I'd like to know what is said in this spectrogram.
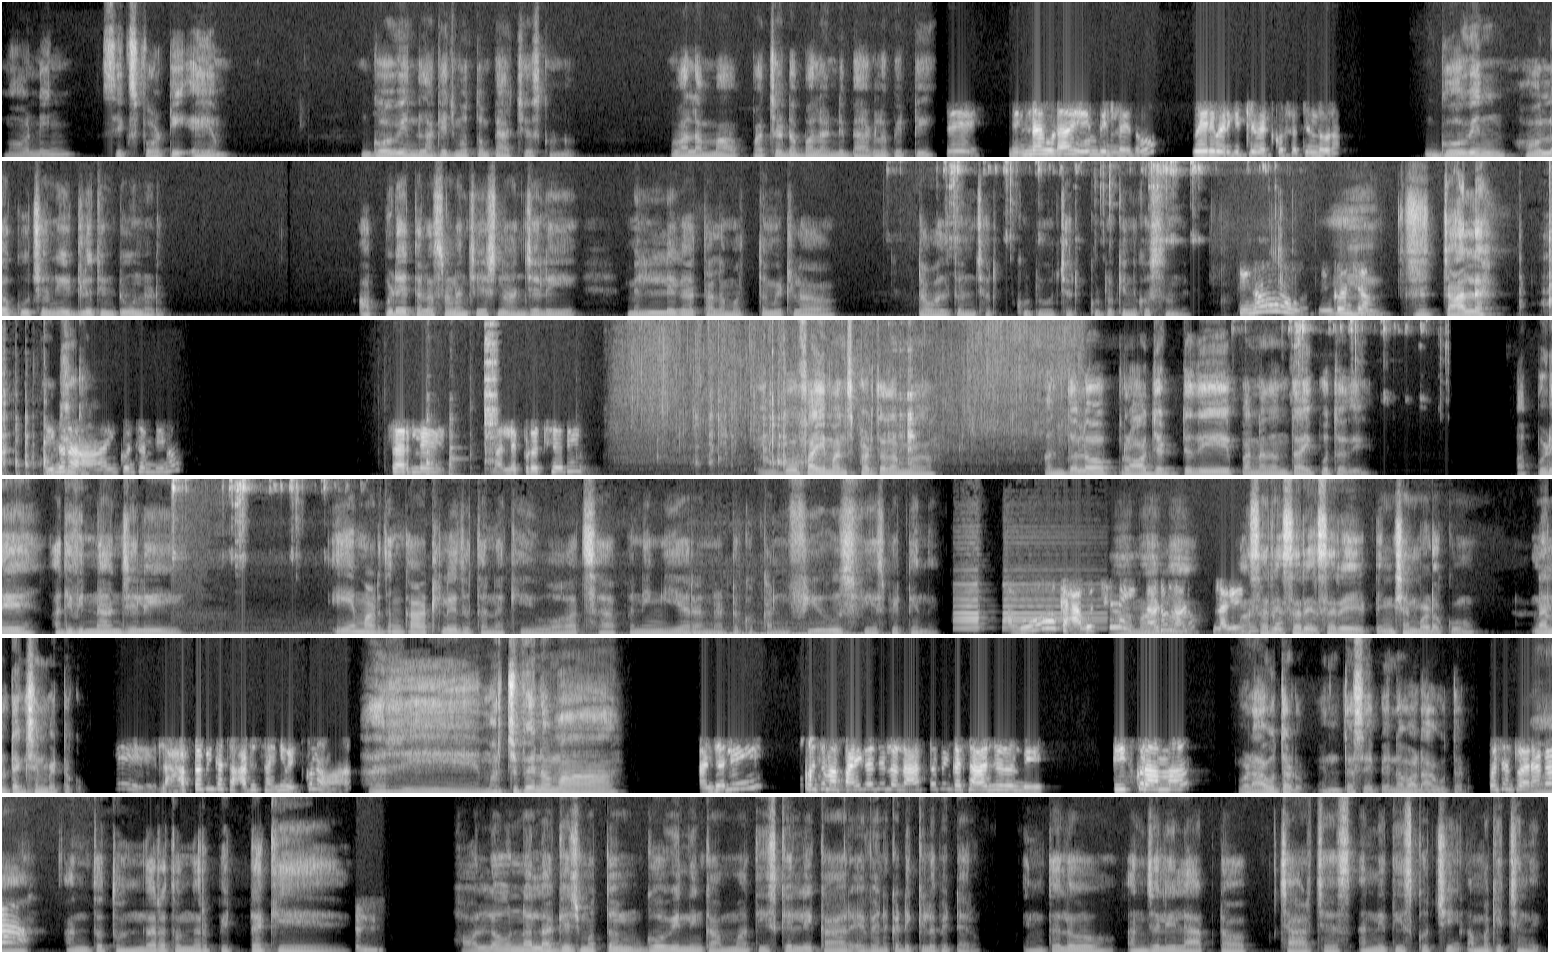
Morning six forty AM. Govind luggage మొత్తం ప్యాక్ చేసుకోండు. వాళ్ళమ్మ పచ్చడి డబ్బాలన్నీ బ్యాగ్లో పెట్టి నిన్న కూడా ఏం తినలేదు? వేడి వేడికి ఇడ్లీ పెట్టుకొస్తా తిందురా గోవింద్ హాల్లో కూర్చొని ఇడ్లీ తింటూ ఉన్నాడు. అప్పుడే తలస్నానం చేసిన అంజలి మెల్లిగా తల మొత్తం ఇట్లా టవల్తో జరుపుకుంటూ జరుపుకుంటూ కిందకు వస్తుంది తిను ఇంకొంచెం. చాలే తినురా ఇంకొంచెం తిను. సర్లే మళ్ళీ ఎప్పుడు వచ్చేది ఇంకో ఫైవ్ మంత్స్ పడుతుందమ్మా. అంతలో ప్రాజెక్ట్ది పన్నదంతా అయిపోతుంది. అప్పుడే అది విన్న అంజలి ఏం అర్థం కావట్లేదు తనకి. వాట్స్ హ్యాపెనింగ్ ఇయర్ అన్నట్టు ఒక కన్ఫ్యూజ్ ఫేస్ పెట్టింది. సరే సరే సరే టెన్షన్ పడకు. నన్ను టెన్షన్ పెట్టకు. ల్యాప్టాప్ ఇంకా చార్జెస్ అన్ని పెట్టుకున్నావా? అరే మర్చిపోయినామా? అంజలి కొంచెం ఆ పై గదిలో ల్యాప్టాప్ ఇంకా చార్జర్ ఉంది. తీసుకురా అమ్మా. వాడు ఆగుతాడు. ఎంతసేపు అయినా వాడు ఆగుతాడు. కొంచెం త్వరగా అంత తొందర తొందర పెట్టకే. హాల్లో ఉన్న లగేజ్ మొత్తం గోవింద్ ఇంకా అమ్మ తీసుకెళ్ళి కార్ వెనక డిక్కీలో పెట్టారు. ఇంతలో అంజలి ల్యాప్టాప్ చార్జెస్ అన్నీ తీసుకొచ్చి అమ్మకి ఇచ్చింది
